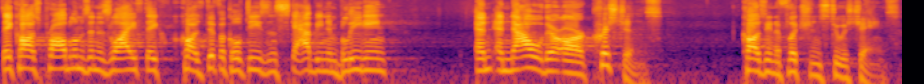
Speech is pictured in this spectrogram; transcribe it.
They cause problems in his life, they cause difficulties and scabbing and bleeding. And, and now there are Christians causing afflictions to his chains.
